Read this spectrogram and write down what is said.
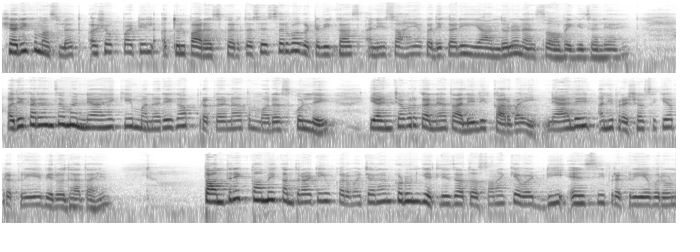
शरीक मसलत अशोक पाटील अतुल पारसकर तसेच सर्व गटविकास आणि सहाय्यक अधिकारी या आंदोलनात सहभागी झाले आहेत. अधिकाऱ्यांचे म्हणणे आहे की मनरेगा प्रकरणात मरस कोल्हे यांच्यावर करण्यात आलेली कारवाई न्यायालयीन आणि प्रशासकीय प्रक्रियेविरोधात आहे. तांत्रिक कामे कंत्राटी कर्मचाऱ्यांकडून घेतली जात असताना केवळ डी एस सी प्रक्रियेवरून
